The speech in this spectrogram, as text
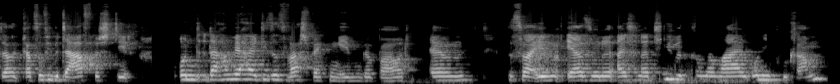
da gerade so viel Bedarf besteht. Und da haben wir halt dieses Waschbecken eben gebaut. Ähm, das war eben eher so eine Alternative zum normalen Uni-Programm.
